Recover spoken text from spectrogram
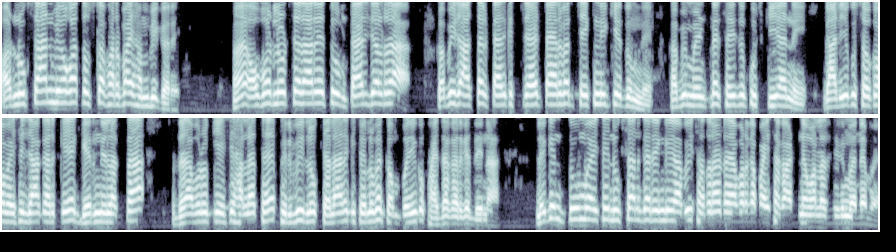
और नुकसान भी होगा तो उसका भरपाई हम भी करें। हाँ ओवरलोड चला रहे तुम टायर जल रहा। कभी आज तक टायर के टायर वायर चेक नहीं किए तुमने, कभी मेंटेनेंस सही से कुछ किया नहीं। गाड़ियों को सौका वैसे जा करके गिरने लगता ड्राइवरों की ऐसी हालत है, फिर भी लोग चला रहे कि चलो भाई कंपनी को फ़ायदा करके देना। लेकिन तुम ऐसे नुकसान करेंगे, अभी सत्रह ड्राइवर का पैसा काटने वाला था इस महीने में।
